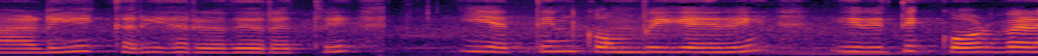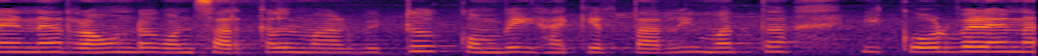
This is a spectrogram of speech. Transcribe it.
ಮಾಡಿ ಕರಿ ಹರಿಯೋದು ಇರುತ್ತೆ ರೀ ಈ ಎತ್ತಿನ ಕೊಂಬಿಗೆ ರೀ, ಈ ರೀತಿ ಕೋಡ್ಬೇಳೆನ ರೌಂಡಾಗಿ ಒಂದು ಸರ್ಕಲ್ ಮಾಡಿಬಿಟ್ಟು ಕೊಂಬಿಗೆ ಹಾಕಿರ್ತಾರೆ ರೀ ಮತ್ತು ಈ ಕೋಡ್ಬೇಳೆನ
